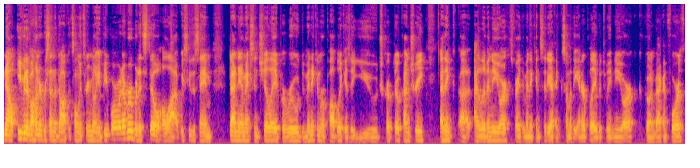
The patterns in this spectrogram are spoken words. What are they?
Now, even if 100% adopt, it's only 3 million people or whatever, but it's still a lot. We see the same dynamics in Chile, Peru, Dominican Republic is a huge crypto country. I think uh, I live in New York. It's very Dominican city. I think some of the interplay between New York going back and forth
